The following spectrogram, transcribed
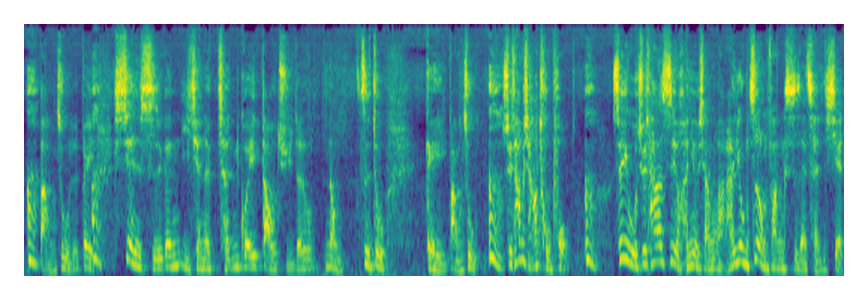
嗯绑住的，被现实跟以前的陈规道矩的那种制度给绑住，嗯。所以他们想要突破，嗯，所以我觉得他是有很有想法，他用这种方式来呈现。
